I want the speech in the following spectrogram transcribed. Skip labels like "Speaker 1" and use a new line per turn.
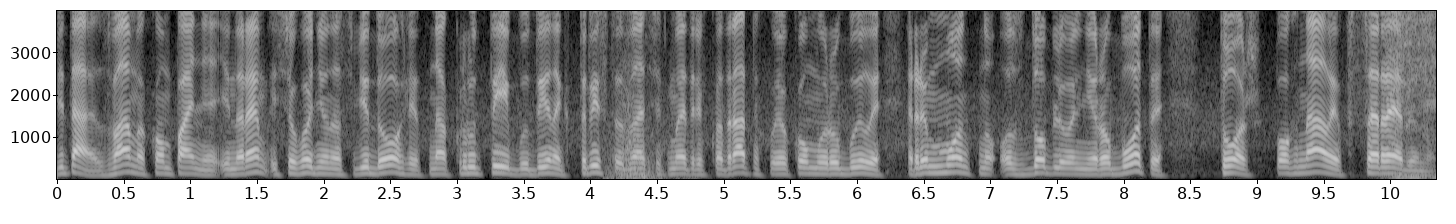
Вітаю! З вами компанія Інорем. І сьогодні у нас відеогляд на крутий будинок 312 метрів квадратних, у якому робили ремонтно-оздоблювальні роботи. Тож погнали всередину.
